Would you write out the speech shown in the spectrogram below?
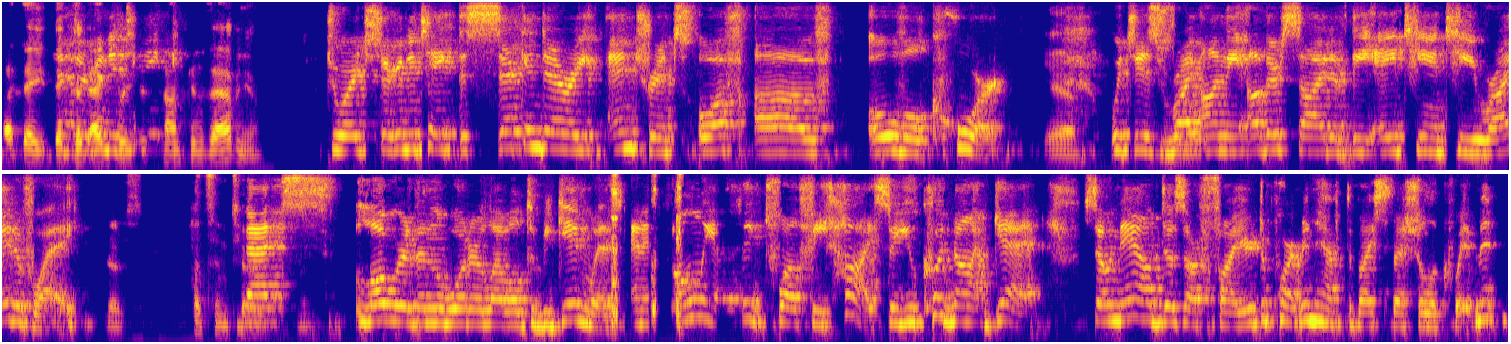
that they, they that could actually use take- Tompkins Avenue. George, they're going to take the secondary entrance off of Oval Court, Yeah. which is right on the other side of the AT&T right-of-way. Yes. Hudson Terrace. that's lower than the water level to begin with, and it's only, I think, 12 feet high, so you could not get. So now, does our fire department have to buy special equipment?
